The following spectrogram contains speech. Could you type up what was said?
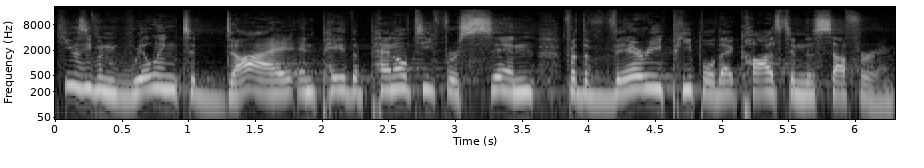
He was even willing to die and pay the penalty for sin for the very people that caused him the suffering.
